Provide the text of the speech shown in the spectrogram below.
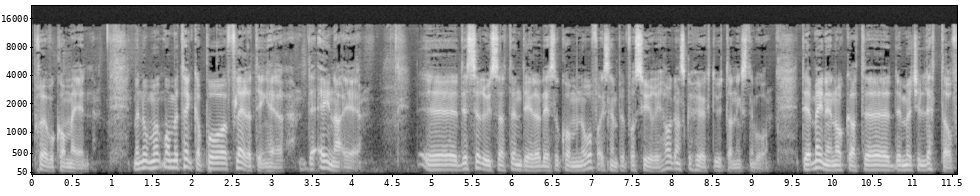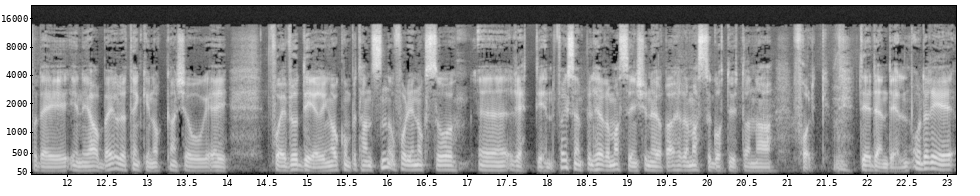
prøver å komme inn. Men nå må vi tenke på flere ting her. Det ene er Eh, det ser ut som at en del av de som kommer nå, f.eks. fra Syria, har ganske høyt utdanningsnivå. Det mener jeg nok at eh, det er mye lettere for dem inn i arbeid, og det tenker jeg nok kanskje òg få en vurdering av kompetansen og få de nokså eh, rett inn. F.eks. her er masse ingeniører, her er masse godt utdanna folk. Det er den delen. Og, er,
